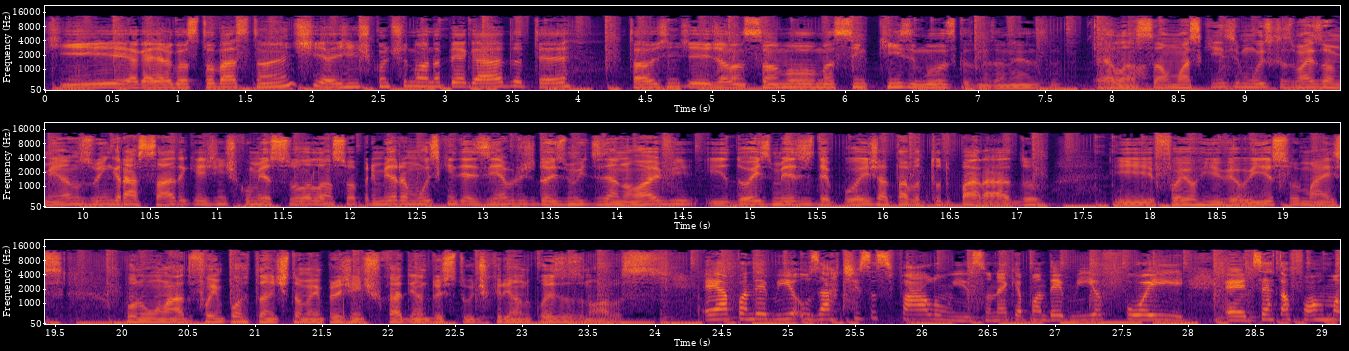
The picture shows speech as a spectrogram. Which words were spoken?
que a galera gostou bastante, e a gente continuou na pegada até tá hoje em dia. Já lançamos umas 5, 15 músicas mais ou menos. né? É, lançamos umas 15 músicas mais ou menos. O engraçado é que a gente começou, lançou a primeira música em dezembro de 2019 e dois meses depois já estava tudo parado e foi horrível isso, mas por um lado foi importante também pra gente ficar dentro do estúdio criando coisas novas. É a pandemia, os artistas falam isso, né? Que a pandemia foi, é, de certa forma,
